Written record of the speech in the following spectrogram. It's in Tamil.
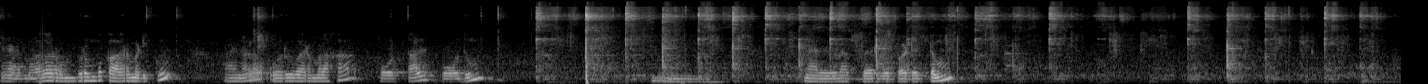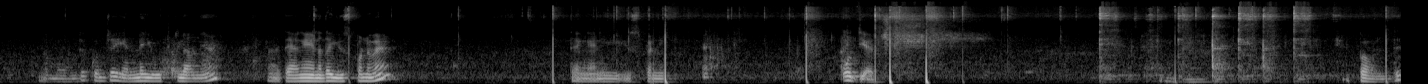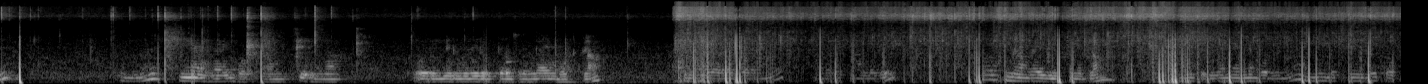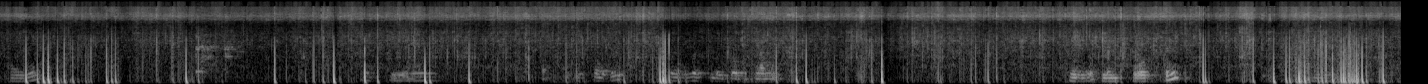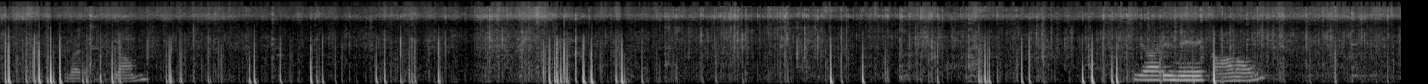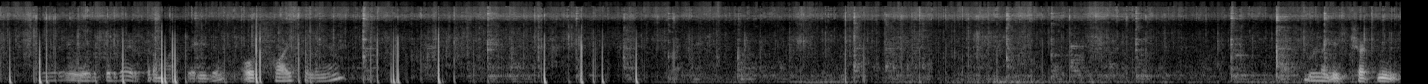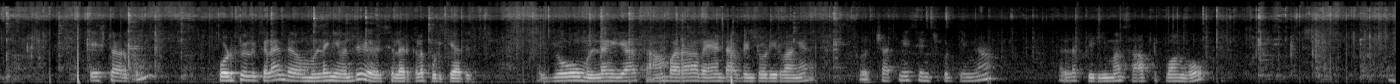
என்னோடய மிளகா ரொம்ப ரொம்ப காரம் அடிக்கும். அதனால் ஒரு வரமிளகா போட்டால் போதும். நல்லா பருவப்படுத்தும் நம்ம வந்து கொஞ்சம் எண்ணெய் ஊற்றிக்கலாங்க நான் தேங்காய் எண்ணெய் தான் யூஸ் பண்ணுவேன். தேங்காய் எண்ணெய் யூஸ் பண்ணி ஊற்றியாச்சு இப்போ வந்து நம்ம சின்ன வெங்காயம் போட்டுக்கலாம் சரிங்களா ஒரு இருபது இருபத்தஞ்சி வெங்காயம் போட்டுக்கலாம் நல்லது சின்ன வெங்காயம் யூஸ் பண்ணிக்கலாம் பெரிய வெங்காயம் என்ன போடுறீங்கன்னா யாரையுமே காணோம். ஒரே ஒருத்தர் தான் இருக்கிற மாதிரி தெரியுது. ஒரு ஹாய் சொல்லுங்கள் முள்ளங்கி சட்னி. டேஸ்ட்டாக இருக்கும். பொடுசுகளுக்கெல்லாம் இந்த முள்ளங்கி வந்து சிலருக்கெல்லாம் பிடிக்காது. ஐயோ முள்ளங்கியா சாம்பாரா வேண்டாம் அப்படின்ட்டு ஓடிடுவாங்க ஸோ சட்னி செஞ்சு கொடுத்தீங்கன்னா நல்லா பிரியமாக சாப்பிட்டுக்குவாங்கோ.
